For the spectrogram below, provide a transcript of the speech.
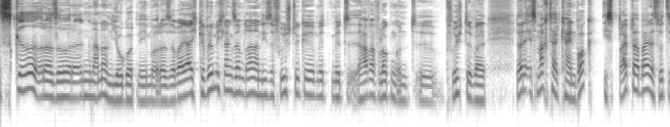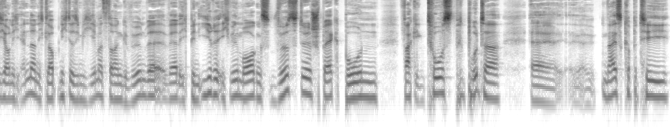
Skill oder so oder irgendeinen anderen Joghurt nehme oder so. Aber ja, ich gewöhne mich langsam dran an diese Frühstücke mit, mit Haferflocken und äh, Früchte, weil, Leute, es macht halt keinen Bock. Ich bleib dabei, das wird sich auch nicht ändern. Ich glaube nicht, dass ich mich jemals daran gewöhnen wer werde. Ich bin ihre, ich will morgens Würste, Speck, Bohnen, fucking Toast mit Butter, äh, äh, nice cup of tea.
